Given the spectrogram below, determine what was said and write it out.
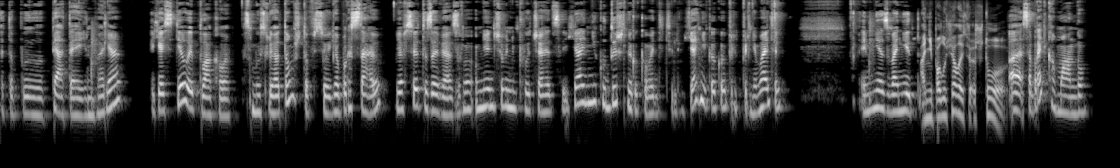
это было 5 января, я сидела и плакала с мыслью о том, что все, я бросаю, я все это завязываю, у меня ничего не получается. Я никудышный руководитель, я никакой предприниматель. И мне звонит... А не получалось что? А, собрать команду,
